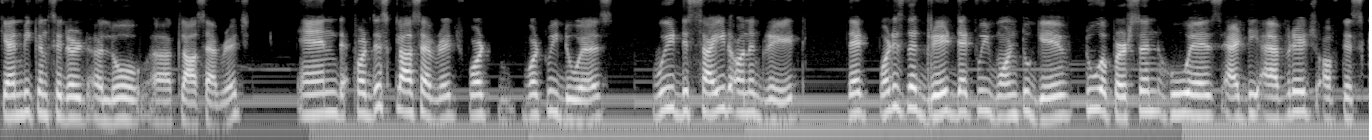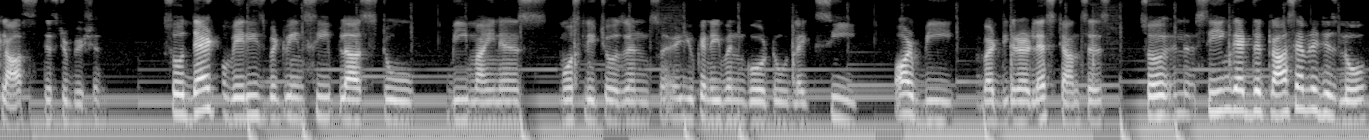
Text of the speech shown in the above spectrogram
can be considered a low uh, class average. And for this class average what what we do is we decide on a grade that what is the grade that we want to give to a person who is at the average of this class distribution. So that varies between c plus to b minus mostly chosen. So you can even go to like c or b but there are less chances. So seeing that the class average is low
